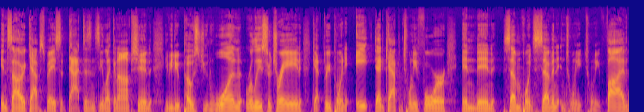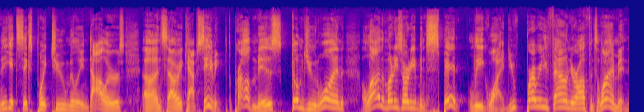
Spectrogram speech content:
in salary cap space. That, that doesn't seem like an option. If you do post-June 1 release or trade, got 3.8 dead cap in 24, and then 7.7 in 2025. And then you get $6.2 million uh, in salary cap saving. But the problem is, come June 1, a lot of the money's already been spent league-wide. You've probably already found your offensive lineman.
